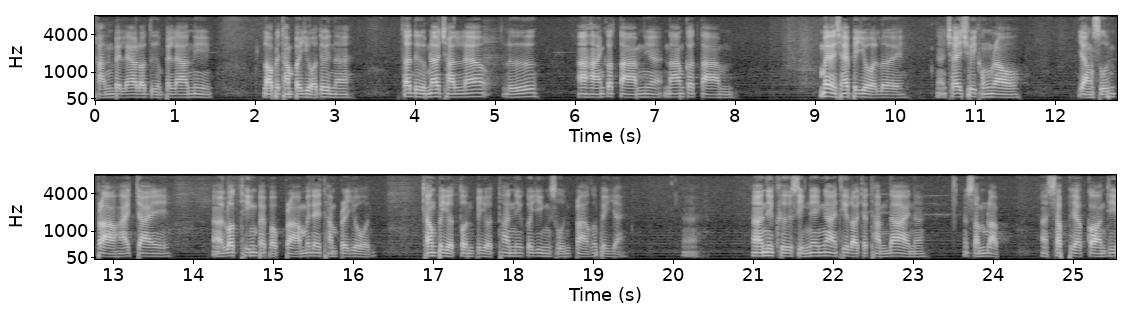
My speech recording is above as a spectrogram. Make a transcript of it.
ฉันไปแล้วเราดื่มไปแล้วนี่ เราไปทำประโยชน์ด้วยนะ ถ้าดื่มแล้วฉันแล้ว หรืออาหารก็ตามเนี่ยน้ำก็ตาม ไม่ได้ใช้ประโยชน์เลยใช้ชีวิตของเราอย่างสูญเปล่าหายใจลดทิ้งไปเปล่าๆไม่ได้ทำประโยชน์ ทั้งประโยชน์ตนประโยชน์ท่านนี้ก็ยิ่งสูญเปล่าเข้าไปใหญ่อันนี้คือสิ่งง่ายๆที่เราจะทำได้นะสำหรับทรัพยากรที่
